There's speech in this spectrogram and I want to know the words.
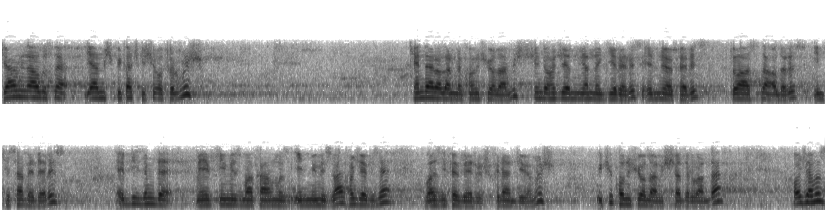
Caminin avlusuna gelmiş birkaç kişi oturmuş. Kendi aralarında konuşuyorlarmış. Şimdi hocanın yanına gireriz, elini öperiz, duasını alırız, intisap ederiz. E bizim de mevkimiz, makamımız, ilmimiz var. Hoca bize vazife verir filan diyormuş. Üçü konuşuyorlarmış şadırvanda. Hocamız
